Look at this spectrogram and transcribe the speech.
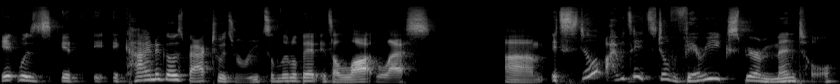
It was it it, it kind of goes back to its roots a little bit. It's a lot less. Um, it's still I would say it's still very experimental,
